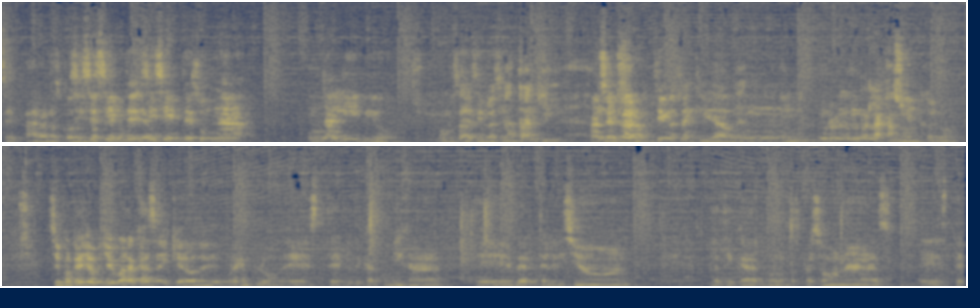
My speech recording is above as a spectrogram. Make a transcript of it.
separo las cosas. Sí, se siente, sí sientes una, un alivio, vamos a decirlo así. Una tranquilidad. Sí, claro. Sí, una tranquilidad, un, un relajamiento, ¿no? Sí, porque yo llego a la casa y quiero, de, por ejemplo, este, platicar con mi hija, eh, ver televisión, eh, platicar con otras personas, este,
